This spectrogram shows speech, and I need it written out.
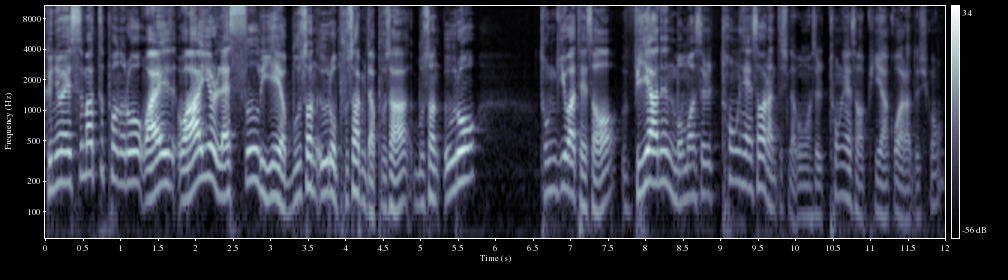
그녀의 스마트폰으로 와이, 와이어레슬리에요. 무선으로 부사입니다. 부사. 무선으로 동기화돼서 via는 뭐뭇을 통해서라는 뜻입니다. 뭐뭇을 통해서 via고 알아두시고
